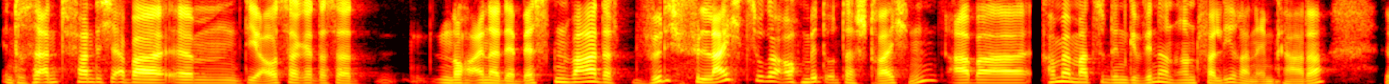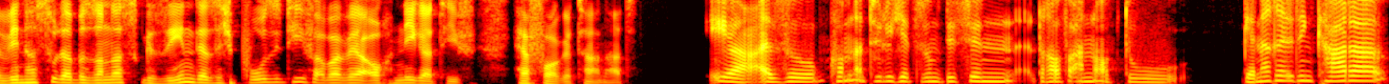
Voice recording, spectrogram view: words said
Interessant fand ich aber ähm, die Aussage, dass er noch einer der Besten war. Das würde ich vielleicht sogar auch mit unterstreichen. Aber kommen wir mal zu den Gewinnern und Verlierern im Kader. Wen hast du da besonders gesehen, der sich positiv, aber wer auch negativ hervorgetan hat? Ja, also kommt natürlich jetzt so ein bisschen drauf an, ob du generell den Kader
